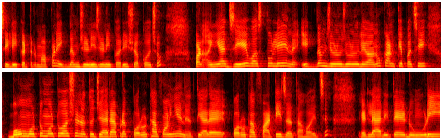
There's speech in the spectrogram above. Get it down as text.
ચીલી કટરમાં પણ એકદમ ઝીણી ઝીણી કરી શકો છો. પણ અહીંયા જે વસ્તુ લઈએ ને એકદમ ઝીણું ઝીણું લેવાનું, કારણ કે પછી બહુ મોટું મોટું હશે ને તો જ્યારે આપણે પરોઠા ફણીએ ને ત્યારે પરોઠા ફાટી જતા હોય છે. એટલે આ રીતે ડુંગળી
